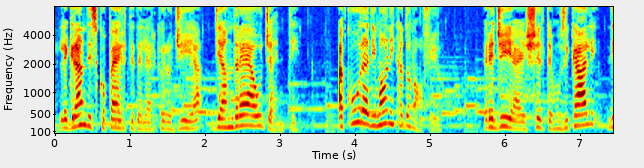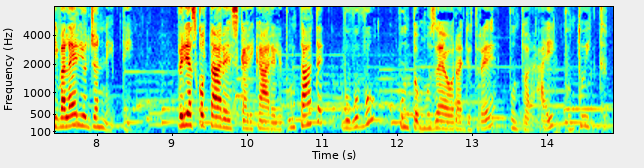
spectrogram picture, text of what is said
Le grandi scoperte dell'archeologia di Andrea Augenti, a cura di Monica Donofrio. Regia e scelte musicali di Valerio Giannetti. Per riascoltare e scaricare le puntate www.museoradio3.rai.it.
